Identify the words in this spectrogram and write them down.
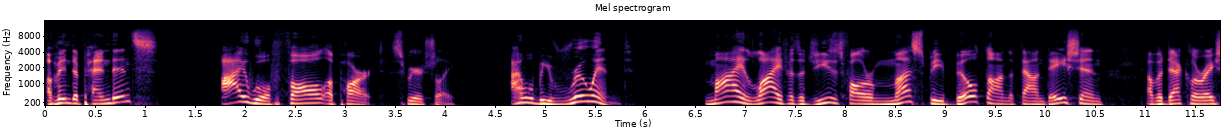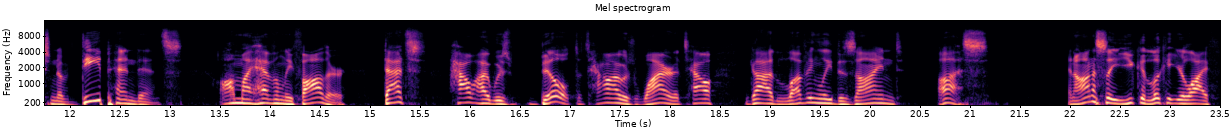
of independence, I will fall apart spiritually. I will be ruined. My life as a Jesus follower must be built on the foundation of a declaration of dependence on my Heavenly Father. That's how I was built. It's how I was wired. It's how God lovingly designed us. And honestly, you could look at your life.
